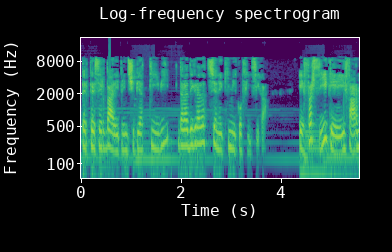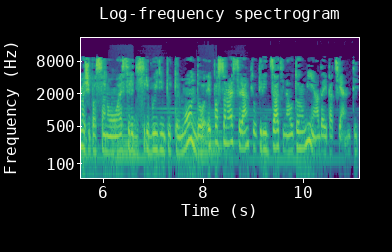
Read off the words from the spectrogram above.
per preservare i principi attivi dalla degradazione chimico-fisica e far sì che i farmaci possano essere distribuiti in tutto il mondo e possano essere anche utilizzati in autonomia dai pazienti.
